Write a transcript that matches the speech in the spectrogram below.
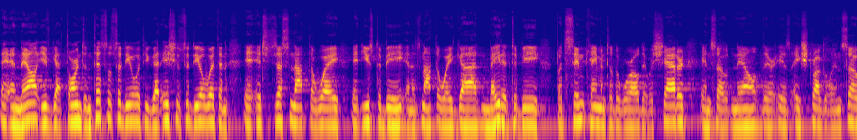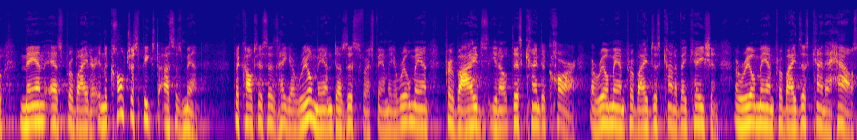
And now you've got thorns and thistles to deal with, you've got issues to deal with, and it's just not the way it used to be, and it's not the way God made it to be. But sin came into the world, it was shattered, and so now there is a struggle. And so, man as provider. And the culture speaks to us as men. The culture says, hey, a real man does this for his family. A real man provides, you know, this kind of car. A real man provides this kind of vacation. A real man provides this kind of house.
